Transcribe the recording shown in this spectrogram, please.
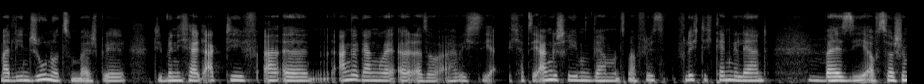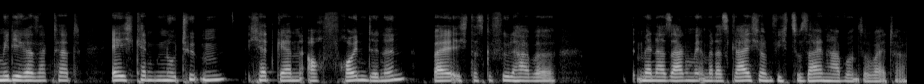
Marlene Juno zum Beispiel, die bin ich halt aktiv äh, angegangen, äh, also habe ich sie, ich habe sie angeschrieben, wir haben uns mal flüchtig kennengelernt, mhm. weil sie auf Social Media gesagt hat, ey, ich kenne nur Typen, ich hätte gern auch Freundinnen, weil ich das Gefühl habe, Männer sagen mir immer das Gleiche und wie ich zu sein habe und so weiter.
